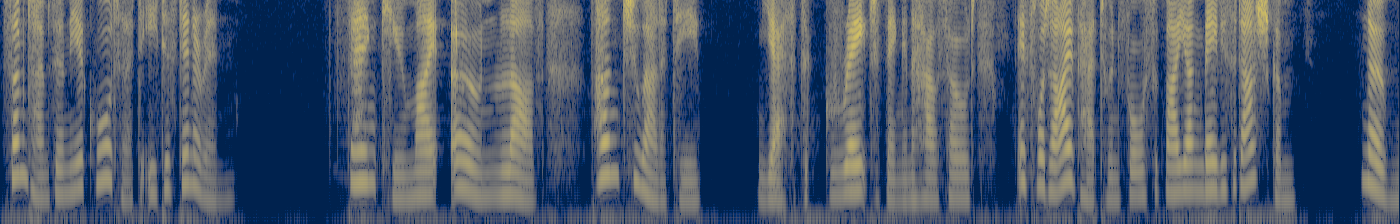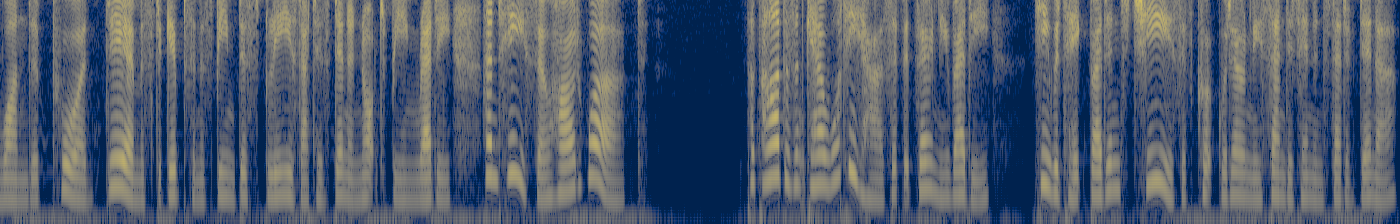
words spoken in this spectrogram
sometimes only a quarter, to eat his dinner in." "Thank you, my own love. Punctuality. Yes, it's a great thing in a household. It's what I've had to enforce with my young ladies at Ashcombe. No wonder poor dear Mr. Gibson has been displeased at his dinner not being ready, and he so hard worked." "Papa doesn't care what he has if it's only ready. He would take bread and cheese if cook would only send it in instead of dinner.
